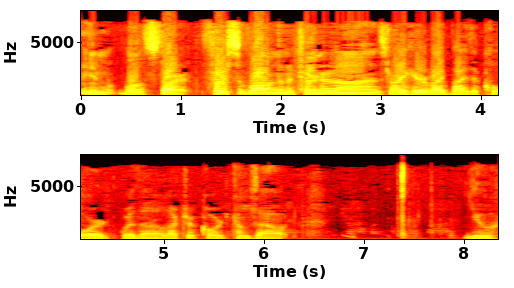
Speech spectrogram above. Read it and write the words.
And we'll start. First of all, I'm going to turn it on. It's right here, right by the cord, where the electric cord comes out you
